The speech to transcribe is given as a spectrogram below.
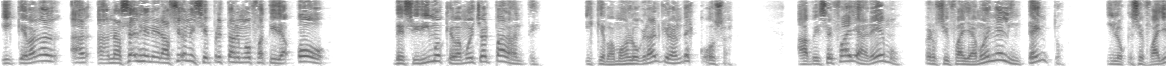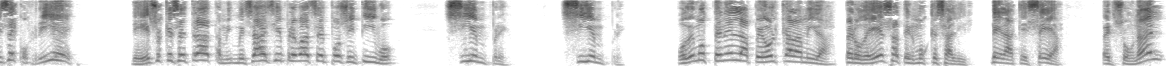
Y que van a, nacer generaciones y siempre estaremos fastidiados. O decidimos que vamos a echar para adelante y que vamos a lograr grandes cosas. A veces fallaremos, pero si fallamos en el intento y lo que se falle se corrige. De eso es que se trata. Mi mensaje siempre va a ser positivo. Siempre, siempre. Podemos tener la peor calamidad, pero de esa tenemos que salir, de la que sea, personal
